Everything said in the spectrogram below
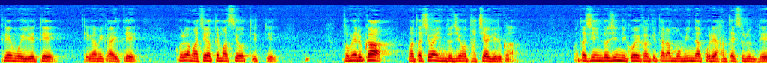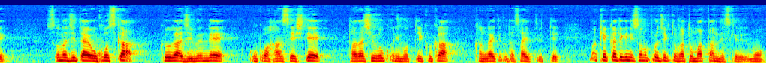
クレームを入れて手紙書いてこれは間違ってますよって言って止めるか私はインド人を立ち上げるか私インド人に声かけたらもうみんなこれ反対するんでその事態を起こすか区が自分でここを反省して正しい方向に持っていくか考えてくださいって言って、まあ、結果的にそのプロジェクトが止まったんですけれども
